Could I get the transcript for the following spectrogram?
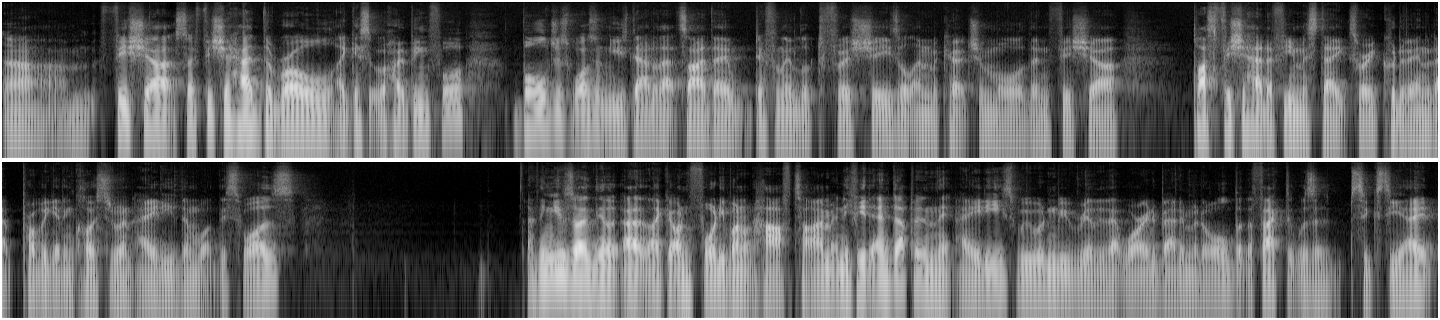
um, Fisher. So Fisher had the role, I guess, that we are hoping for. Ball just wasn't used out of that side. They definitely looked for Sheezel and McKercher more than Fisher. Plus, Fisher had a few mistakes where he could have ended up probably getting closer to an 80 than what this was. I think he was only uh, like on 41 at half time. And if he'd end up in the 80s, we wouldn't be really that worried about him at all. But the fact it was a 68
